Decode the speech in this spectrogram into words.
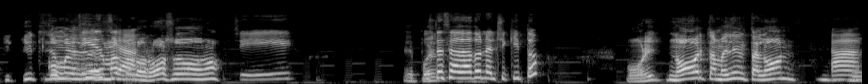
Chiquito, es más- doloroso, ¿no? Sí. Eh, pues, ¿Usted se ha dado en el chiquito? por no, ahorita me di en el talón. Ah.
